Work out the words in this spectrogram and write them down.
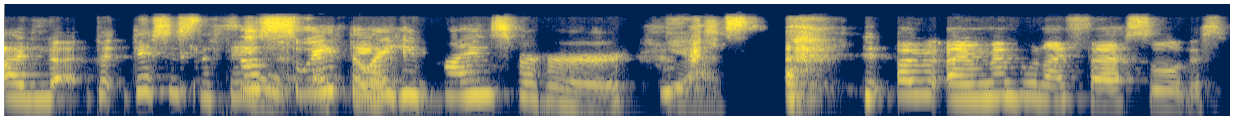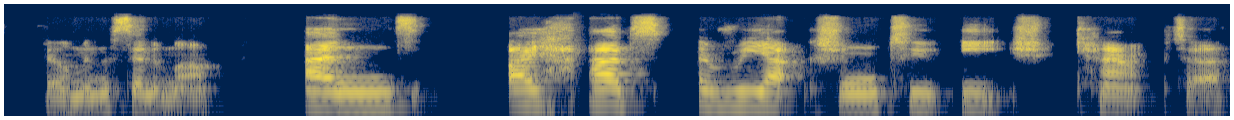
I lo- but this is the thing. so sweet the way he pines for her yes I, I remember when I first saw this film in the cinema, and I had a reaction to each character.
